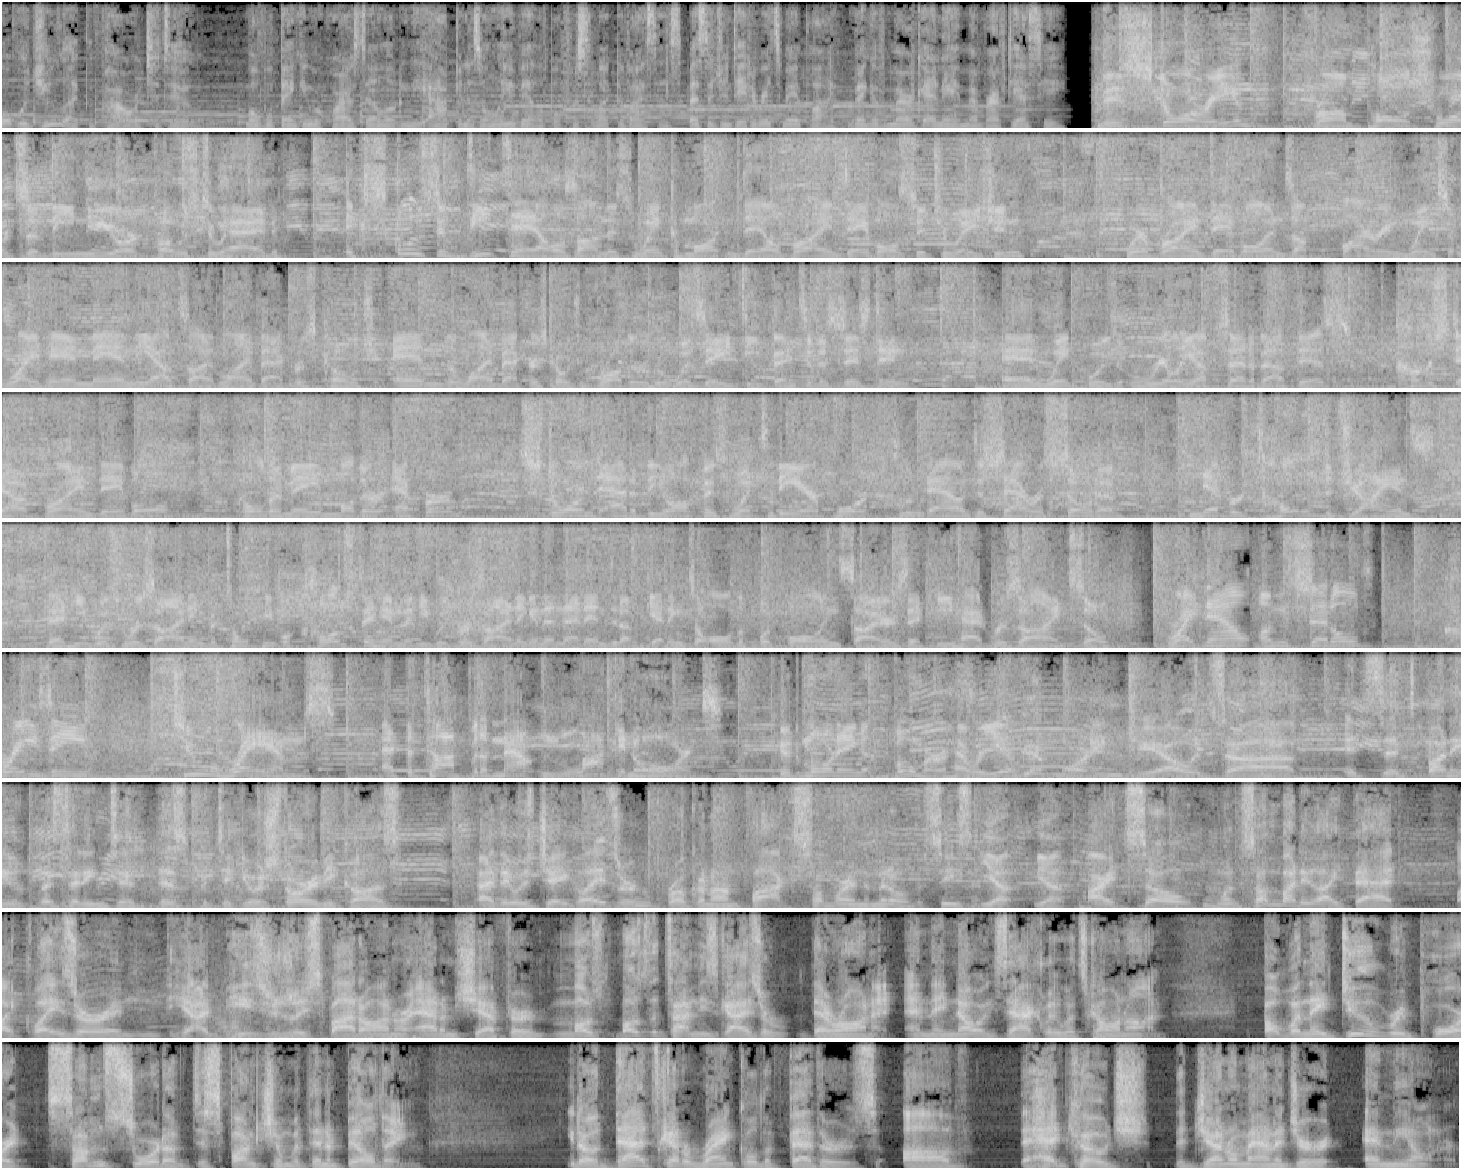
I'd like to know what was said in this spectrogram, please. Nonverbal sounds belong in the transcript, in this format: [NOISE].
What would you like the power to do? Mobile banking requires downloading the app and is only available for select devices. Message and data rates may apply. Bank of America and a member FDIC. This story from Paul Schwartz of the New York Post, who had exclusive details on this Wink Martindale Brian Daboll situation, where Brian Daboll ends up firing Wink's right hand man, the outside linebackers coach, and the linebackers coach brother, who was a defensive assistant. And Wink was really upset about this, cursed out Brian Daboll, called him a mother effer, stormed out of the office, went to the airport, flew down to Sarasota, never told the Giants that he was resigning, but told people close to him that he was resigning, and then that ended up getting to all the football insiders that he had resigned. So right now, unsettled, crazy, two Rams at the top of the mountain, locking horns. Good morning, Boomer. How are you? Good morning, Gio. It's uh, it's it's funny listening to this particular story because I think it was Jay Glazer who broke it on Fox somewhere in the middle of the season. Yep, yep. All right, so when somebody like that, like Glazer, and he, he's usually spot on, or Adam Schefter, most most of the time these guys are they're on it and they know exactly what's going on. But when they do report some sort of dysfunction within a building, you know, that's got to rankle the feathers of the head coach, the general manager, and the owner.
